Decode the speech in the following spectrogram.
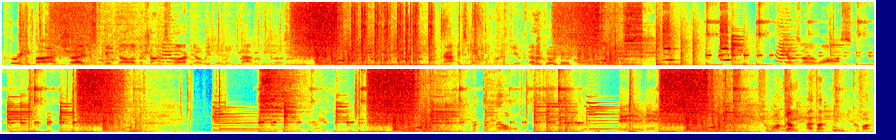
Pretty much. So I just puked all over Sean's floor. No, we didn't. That would be gross. Graphics make me want to puke, though. Here comes another loss. Right? What the hell? Come on, Jump. lady. I thought. Ooh, come on.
